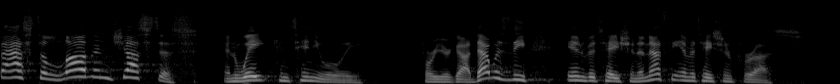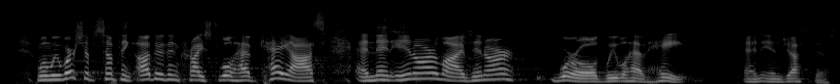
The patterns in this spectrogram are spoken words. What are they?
fast to love and justice and wait continually for your God. That was the invitation, and that's the invitation for us. When we worship something other than Christ, we'll have chaos, and then in our lives, in our world, we will have hate and injustice.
